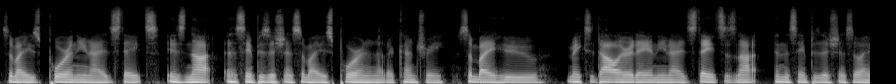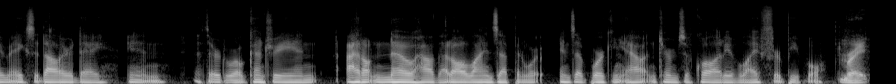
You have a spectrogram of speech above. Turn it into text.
Somebody who's poor in the United States is not in the same position as somebody who's poor in another country. Somebody who makes a dollar a day in the United States is not in the same position as somebody who makes a dollar a day in a third world country. And I don't know how that all lines up and wor- ends up working out in terms of quality of life for people. Right.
